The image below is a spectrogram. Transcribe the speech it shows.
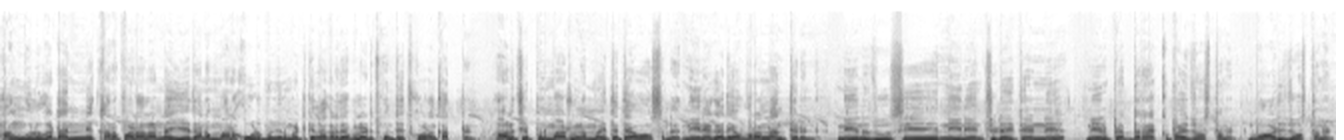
హంగులు గట్ట అన్నీ కనపడాలన్నా ఏదైనా మన కోడి పుంజుని పట్టుకెళ్ళి అక్కడ దెబ్బలాడించుకుని తెచ్చుకోవడం కరెక్ట్ అండి వాళ్ళు చెప్పిన మాటలు నమ్మైతే తేవ అవసరం లేదు. నేనే కాదు ఎవరన్నా అంతేనండి. నేను చూసి నేను ఎంచుడైతే అండి నేను పెద్ద రెక్కపాయ చూస్తానండి. బాడీ చూస్తానండి.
